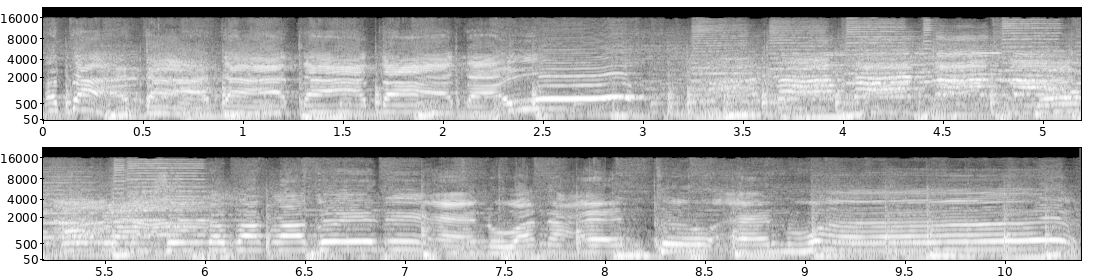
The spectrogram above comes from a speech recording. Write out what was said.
Ta ta ta ta ta ta ta. Langsung tebak lagu ini. And one and two and one.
